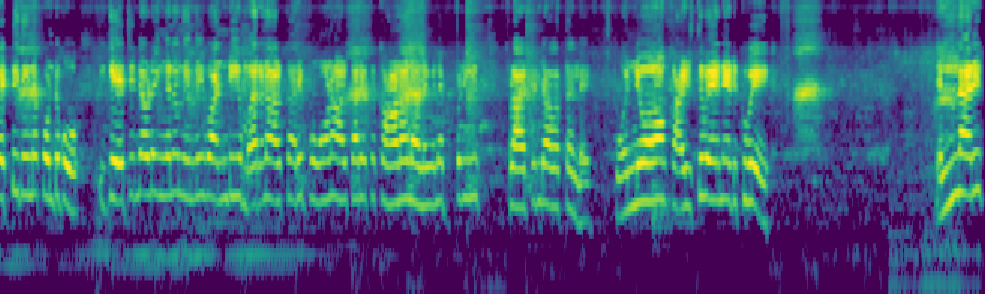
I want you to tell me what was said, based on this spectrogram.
കെട്ടി നിന്നെ കൊണ്ടുപോകും. ഈ ഗേറ്റിന്റെ അവിടെ ഇങ്ങനെ നിന്ന് ഈ വണ്ടിയും വരണ ആൾക്കാരെയും പോണ ആൾക്കാരെയൊക്കെ കാണാനാണ്. ഈ ഫ്ലാറ്റിന്റെ അകത്തല്ലേ? പൊന്നോ കഴുത്ത് വേന എടുക്കുവേ. എല്ലാവരെയും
